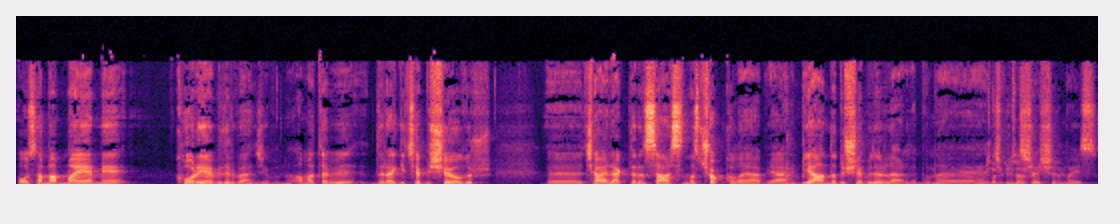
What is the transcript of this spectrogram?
O zaman Miami koruyabilir bence bunu. Ama tabii Dragic'e bir şey olur. E, çaylakların sarsılması çok kolay abi. Yani bir anda düşebilirlerdi. Buna yani hiçbirimiz tabii. şaşırmayız.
